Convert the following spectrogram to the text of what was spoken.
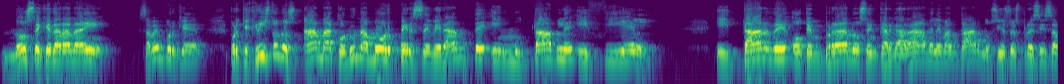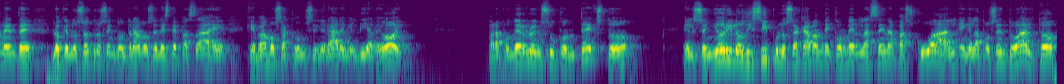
no se quedarán ahí. ¿Saben por qué? Porque Cristo nos ama con un amor perseverante, inmutable y fiel. Y tarde o temprano se encargará de levantarnos. Y eso es precisamente lo que nosotros encontramos en este pasaje que vamos a considerar en el día de hoy. Para ponerlo en su contexto, el Señor y los discípulos acaban de comer la cena pascual en el aposento alto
